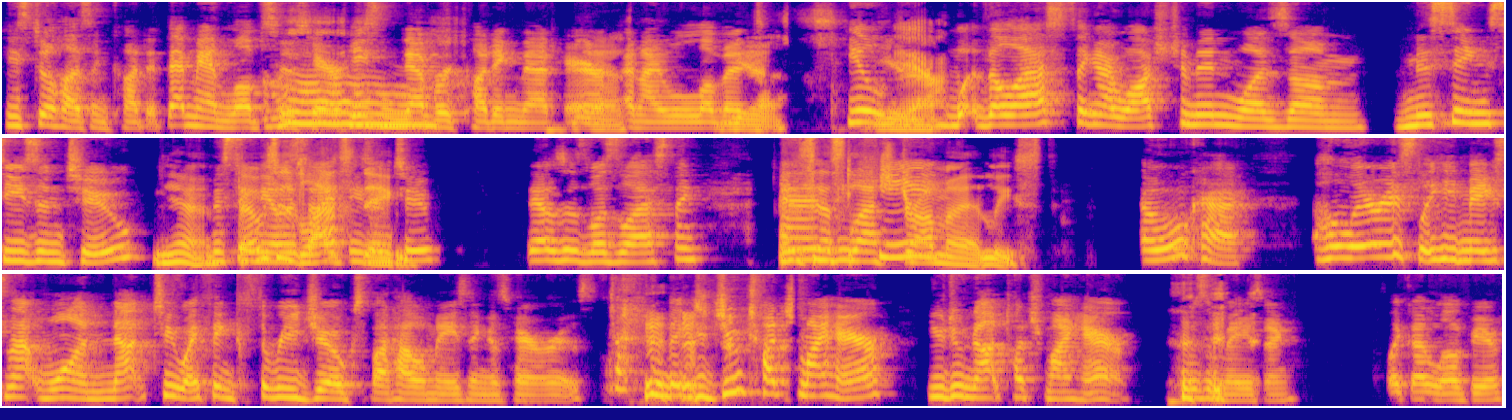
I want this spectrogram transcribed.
He still hasn't cut it. That man loves his hair. He's Oh. never cutting that hair, Yes. and I love it. Yes. He'll. Yeah. The last thing I watched him in was um Missing season two. Yeah, Missing that was his last season thing. two. That was his, was the last thing. It's his And last he- drama, at least. Oh, okay. Hilariously, he makes not one, not two, I think three jokes about how amazing his hair is. like, did you touch my hair? You do not touch my hair. It was amazing. like, I love you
